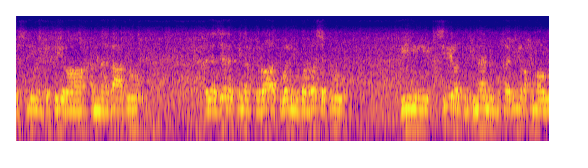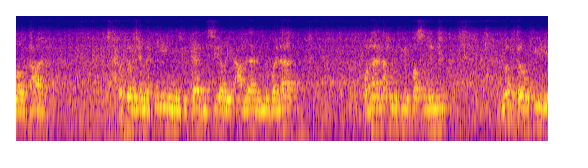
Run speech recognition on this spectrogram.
تسليما كثيرا. أما بعد فلا زالت من القراءة والمدارسة في سيرة الإمام البخاري رحمه الله تعالى وترجمته من كتاب سير أعلام النبلاء وها نحن في فصل يذكر فيه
